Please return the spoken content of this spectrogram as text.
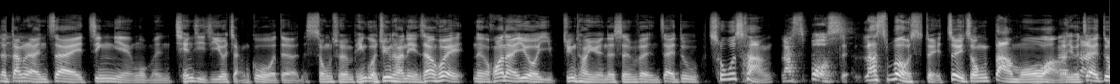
那当然，在今年我们前几集有讲过的松村苹果军团的演唱会，那个花奈又有以军团员的身份再度出场。Last Boss，Last Boss，对，最终大魔王有再。度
